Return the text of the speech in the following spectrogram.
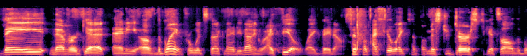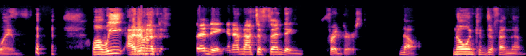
They never get any of the blame for Woodstock 99. I feel like they don't. Typical. I feel like Typical. Mr. Durst gets all the blame. Well, we. I And don't. not defending, and I'm not defending Fred Durst. No, no one can defend them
